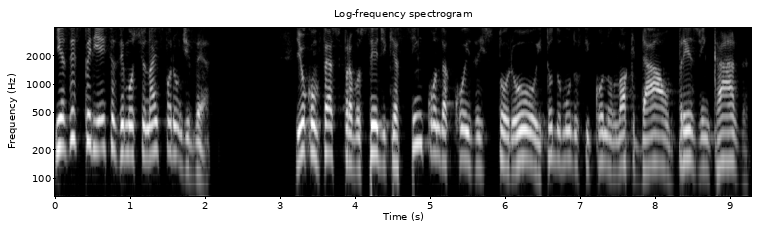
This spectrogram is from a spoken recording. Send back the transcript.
E as experiências emocionais foram diversas. E eu confesso para você de que assim quando a coisa estourou e todo mundo ficou no lockdown, preso em casa,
